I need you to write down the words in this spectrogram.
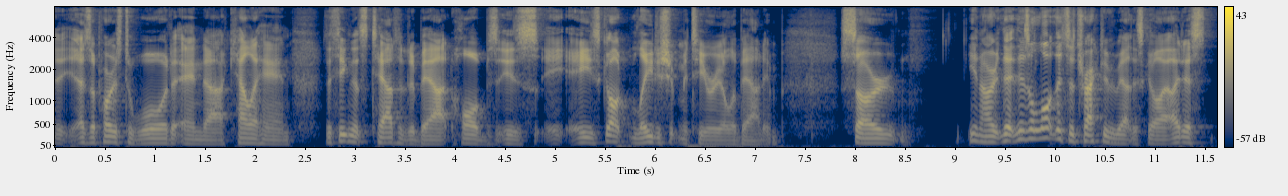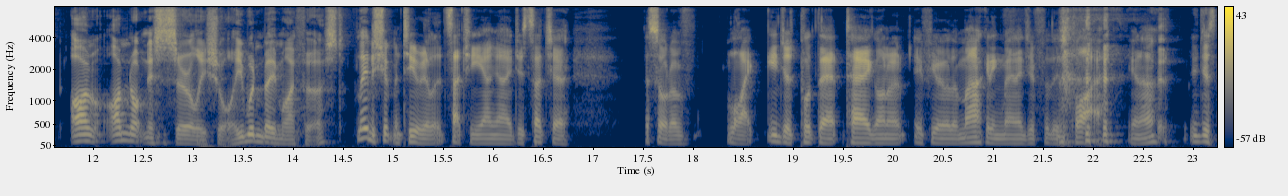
uh, as opposed to Ward and uh, Callaghan, the thing that's touted about Hobbs is he's got leadership material about him. So, you know, there's a lot that's attractive about this guy. I just, I'm, I'm not necessarily sure. He wouldn't be my first. Leadership material at such a young age is such a, a sort of like you just put that tag on it if you're the marketing manager for this player. you know, you just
